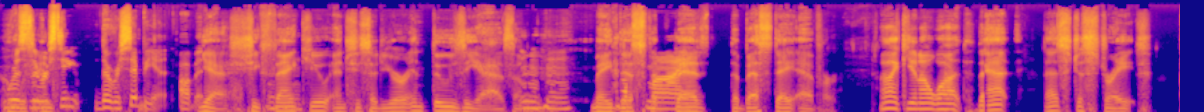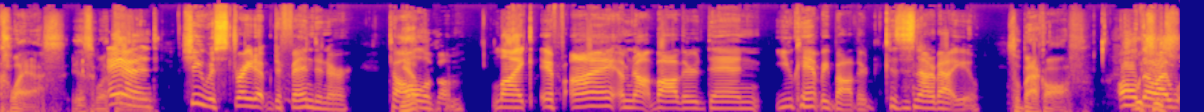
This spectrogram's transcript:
who was the rece- the recipient of it? Yes, she thanked you, and she said your enthusiasm hmm made this Helped the best the best day ever. I'm like, you know what? That that's just straight class, is what. And is. she was straight up defending her to Yep. all of them. Like, if I am not bothered, then you can't be bothered because it's not about you. so back off. Although I, is- w-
